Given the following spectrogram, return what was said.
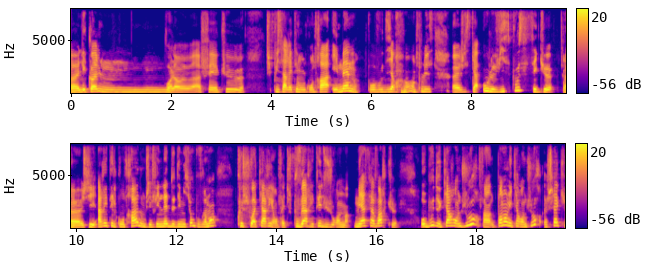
Euh, l'école, mm, voilà, a fait que je puisse arrêter mon contrat. Et même, pour vous dire en plus, euh, jusqu'à où le vice pousse, c'est que euh, j'ai arrêté le contrat, donc j'ai fait une lettre de démission pour vraiment que je sois carré en fait. Je pouvais arrêter du jour au lendemain. Mais à savoir que au bout de 40 jours, enfin pendant les 40 jours, chaque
